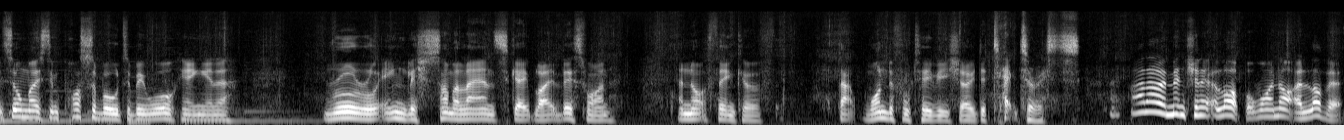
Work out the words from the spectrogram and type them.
It's almost impossible to be walking in a rural English summer landscape like this one and not think of that wonderful TV show Detectorists. I know I mention it a lot, but why not? I love it.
